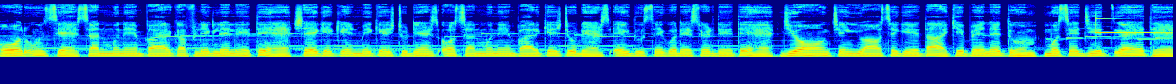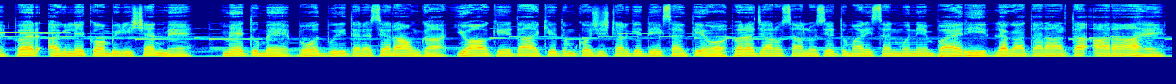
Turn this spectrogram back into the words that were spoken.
और उनसे सनमुन एम्पायर का फ्लैग ले लेते हैं। शेख अकेडमी के स्टूडेंट्स और सनमुन एम्पायर के स्टूडेंट्स एक दूसरे को रेस्पेक्ट देते हैं। जियो होंग चेंग युवाओं से कहता है कि पहले तुम मुझसे जीत गए थे, पर अगले कॉम्पिटिशन में मैं तुम्हें बहुत बुरी तरह से हराऊँगा। युवाओं कहता है कि तुम कोशिश करके देख सकते हो, पर हज़ारों सालों से तुम्हारी सनमुन एम्पायर ही लगातार हारता आ रहा है।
